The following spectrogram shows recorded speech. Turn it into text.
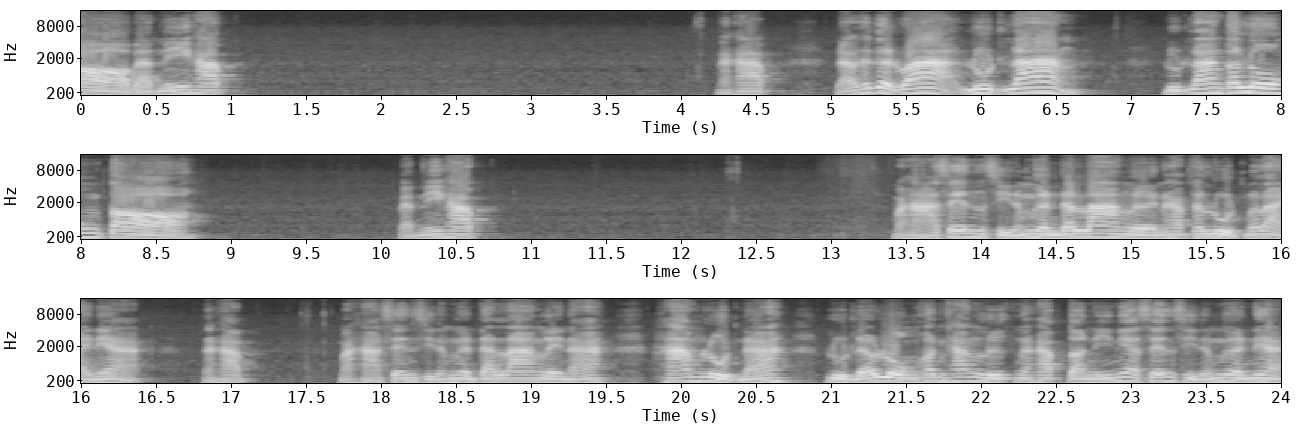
ต่อแบบนี้ครับนะครับ แล้วถ้าเกิดว่าหลุดล่าง หลุดล่างก็ลงต่อ แบบนี้ครับ มาหาเส้นสีน้ำเงินด้านล่างเลยนะครับ ถ้าหลุดเมื่อไหร่เนี่ยนะครับมาหาเส้นสีน้ำเงินด้านล่างเลยนะ ห้ามหลุดนะ หลุดแล้วลงค่อนข้างลึกนะครับ ตอนนี้เนี่ยเส้นสีน้ำเงินเนี่ย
